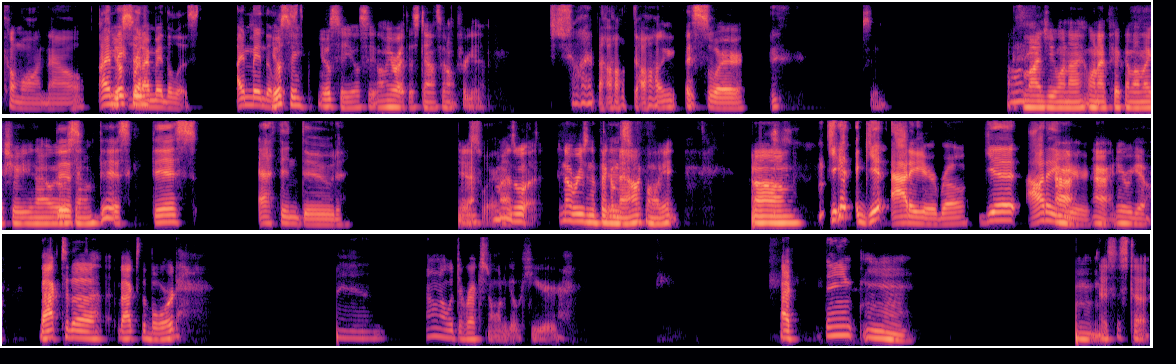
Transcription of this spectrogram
come on now. I You'll made, see. I made the list. I made the list. You'll see. You'll see. You'll see. Let me write this down so I don't forget. Shut up, dog. I swear. Let's see. I'll remind you when I when I pick him. I'll make sure you know it was This him. this this effing dude. Yeah. swear. Might as well. No reason to pick him This- now. I can wait. Um. Get get out of here, bro. Get out of All right. here. All right. Here we go. Back to the back to the board. Man. I don't know what direction I want to go here. I think. Hmm. Hmm, this is tough.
